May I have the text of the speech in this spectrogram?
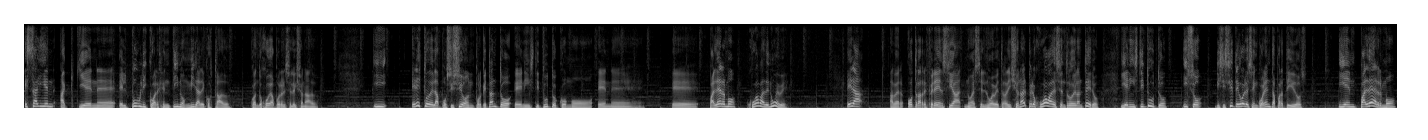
Es alguien a quien eh, el público argentino mira de costado cuando juega por el seleccionado. Y en esto de la posición, porque tanto en Instituto como en eh, Palermo jugaba de 9. Era a ver, otra referencia, no es el 9 tradicional, pero jugaba de centrodelantero. Y en Instituto hizo 17 goles en 40 partidos. Y en Palermo,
